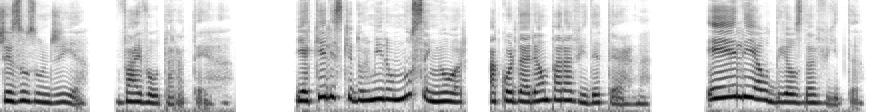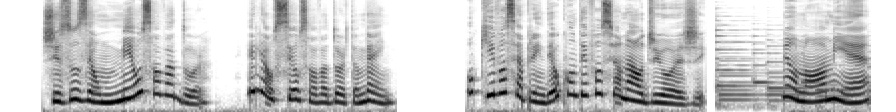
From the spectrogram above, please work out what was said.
Jesus um dia vai voltar à terra. E aqueles que dormiram no Senhor acordarão para a vida eterna. Ele é o Deus da vida. Jesus é o meu Salvador ele é o seu salvador também? O que você aprendeu com o devocional de hoje? Meu nome é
